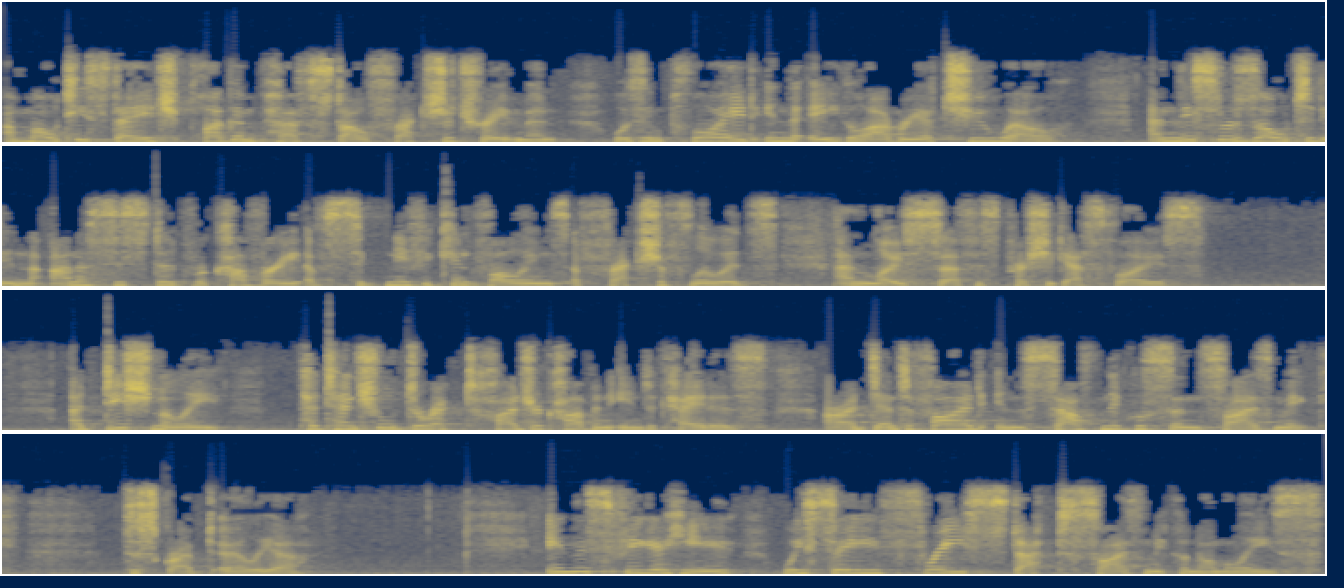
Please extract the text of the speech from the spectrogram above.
A multi-stage plug and perf style fracture treatment was employed in the Egilabria 2 well and this resulted in the unassisted recovery of significant volumes of fracture fluids and low surface pressure gas flows. Additionally, potential direct hydrocarbon indicators are identified in the South Nicholson seismic described earlier. In this figure here, we see three stacked seismic anomalies,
